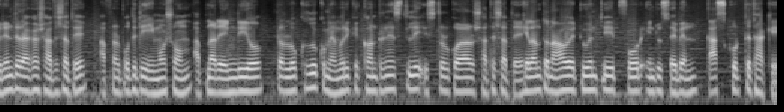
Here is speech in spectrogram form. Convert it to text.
ব্রেন্ডে রাখার সাথে সাথে আপনার প্রতিটি ইমোশন আপনার এংরিও আপনার লক্ষ লক্ষ মেমোরিকে কন্টিনিউসলি স্টোর করার সাথে সাথে ক্লান্ত না হয়ে টোয়েন্টি ফোর ইন্টু সেভেন কাজ করতে থাকে।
